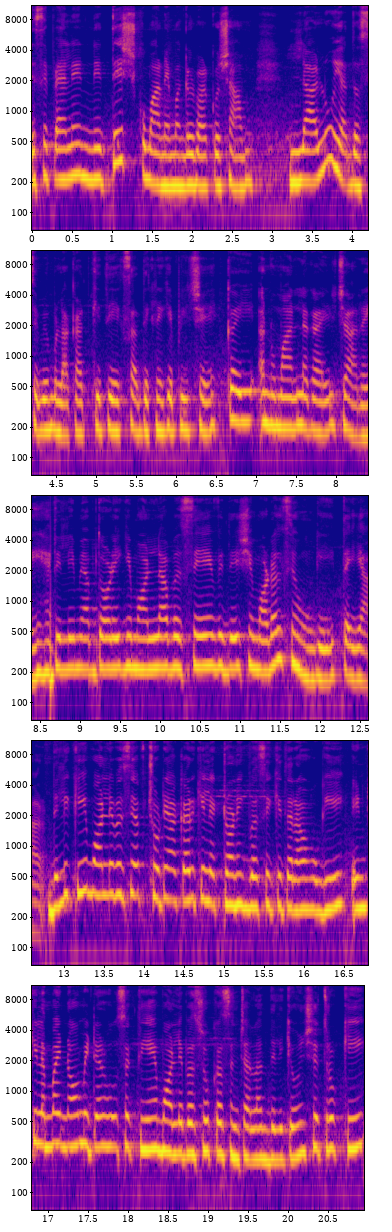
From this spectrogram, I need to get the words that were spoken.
इससे पहले नीतीश कुमार ने मंगलवार को शाम लालू यादव से भी मुलाकात की थी। एक साथ दिखने के पीछे कई अनुमान लगाए जा रहे हैं। दिल्ली में अब दौड़ेगी मोहल्ला बसें, विदेशी मॉडल से होंगी तैयार। दिल्ली की मोहल्ले बसें अब छोटे आकार की इलेक्ट्रॉनिक बसें की तरह होगी। इनकी लंबाई 9 मीटर हो सकती है। मोहल्ले बसों का संचालन दिल्ली के उन क्षेत्रों की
